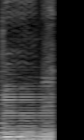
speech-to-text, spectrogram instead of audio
do.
